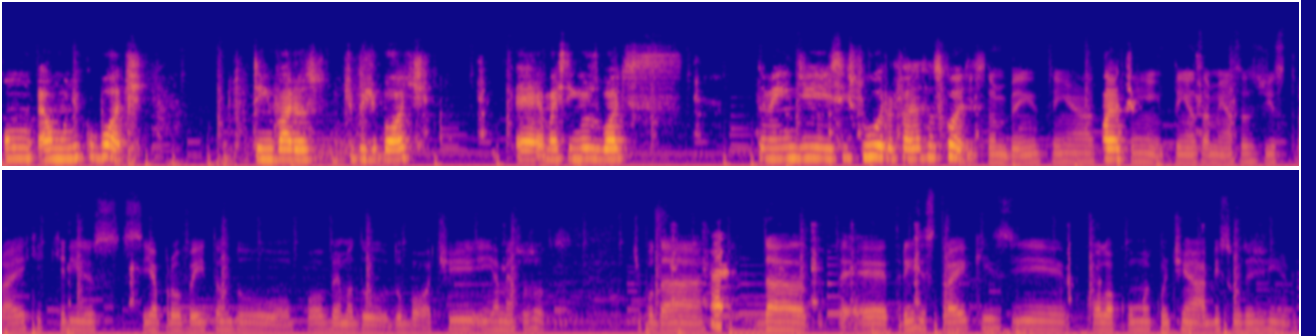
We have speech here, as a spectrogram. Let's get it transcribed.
um, é um único bot. tem vários tipos de bot, é, mas tem os bots também de censura, fazer essas coisas. Também tem, a, tem, tem as ameaças de strike que eles se aproveitam do problema do, do bot e ameaçam os outros. Tipo, dá, É. dá é, três strikes e coloca uma quantia absurda de dinheiro.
